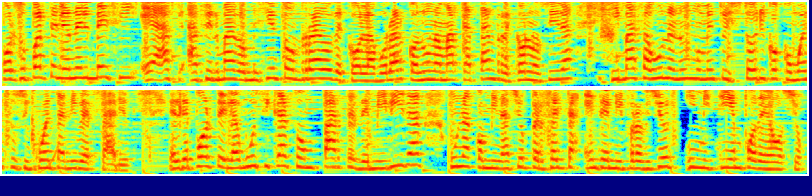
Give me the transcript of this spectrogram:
Por su parte, Leonel Messi ha afirmado, me siento honrado de colaborar con una marca tan reconocida y más aún en un momento histórico como es su 50 aniversario. El deporte y la música son parte de mi vida, una combinación perfecta entre mi profesión y mi tiempo de ocio.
